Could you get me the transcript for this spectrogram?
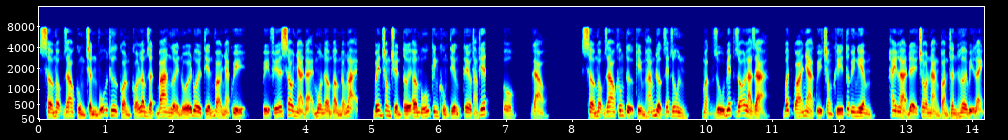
Sở mộng giao cùng trần vũ thư còn có lâm giật ba người nối đuôi tiến vào nhà quỷ quỷ phía sau nhà đại môn ầm ầm đóng lại, bên trong truyền tới âm ú kinh khủng tiếng kêu thảm thiết, ô, gào. Sở mộng giao không tự kìm hãm được rét run, mặc dù biết rõ là giả, bất quá nhà quỷ trong khí tức uy nghiêm, hay là để cho nàng toàn thân hơi bị lạnh.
